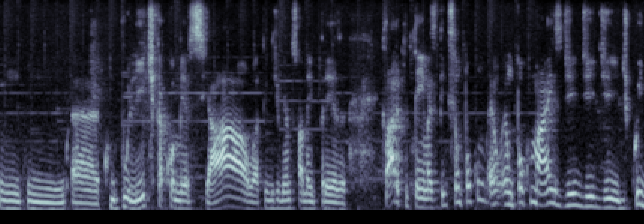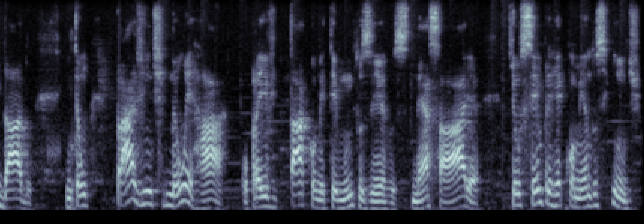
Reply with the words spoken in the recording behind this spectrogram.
com, com, é, com, política comercial, atendimento só da empresa. Claro que tem, mas tem que ser um pouco, é, é um pouco mais de, de, de, de cuidado. Então, para a gente não errar, ou para evitar cometer muitos erros nessa área, que eu sempre recomendo o seguinte:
